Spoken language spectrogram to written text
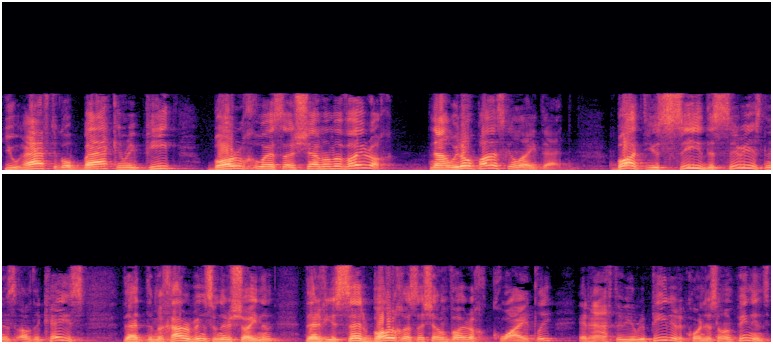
you have to go back and repeat Baruch Hu Es Hashem Now we don't pass like that. But you see the seriousness of the case that the Mechaber brings from the Rishonim, that if you said Baruch Hashem Vayrach quietly, it has to be repeated according to some opinions.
